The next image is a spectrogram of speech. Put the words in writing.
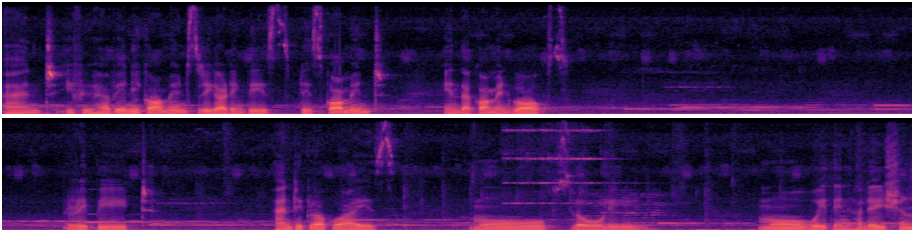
And if you have any comments regarding this please comment in the comment box. Repeat anti-clockwise move slowly move with inhalation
